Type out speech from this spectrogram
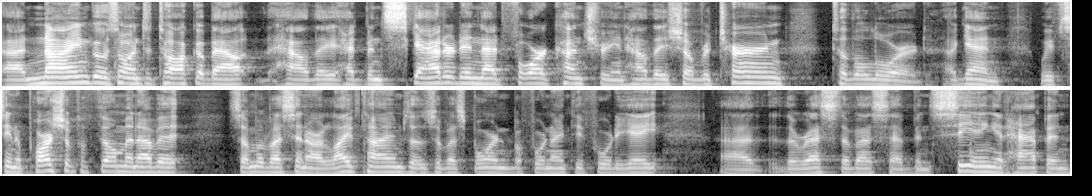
uh, 9 goes on to talk about how they had been scattered in that far country and how they shall return to the Lord. Again, we've seen a partial fulfillment of it. Some of us in our lifetimes, those of us born before 1948, uh, the rest of us have been seeing it happen.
